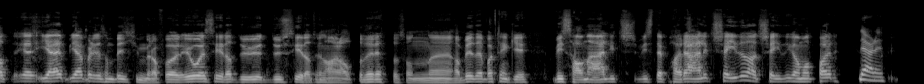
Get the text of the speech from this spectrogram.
At jeg, jeg, jeg ble liksom bekymra for Jo, jeg sier at du, du sier at hun har alt på det rette og sånn, eh, Abid. Jeg bare tenker, hvis, han er litt, hvis det paret er litt shady, da, et shady gammelt par Det er de.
